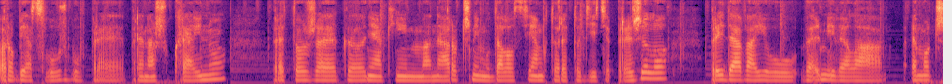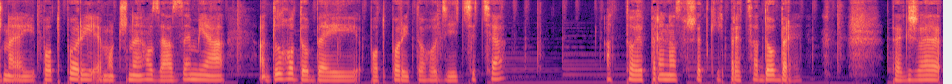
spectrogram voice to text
robia službu pre, pre našu krajinu, pretože k nejakým náročným udalostiam, ktoré to dieťa prežilo, pridávajú veľmi veľa emočnej podpory, emočného zázemia a dlhodobej podpory toho dieťaťa. A to je pre nás všetkých predsa dobre. Takže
